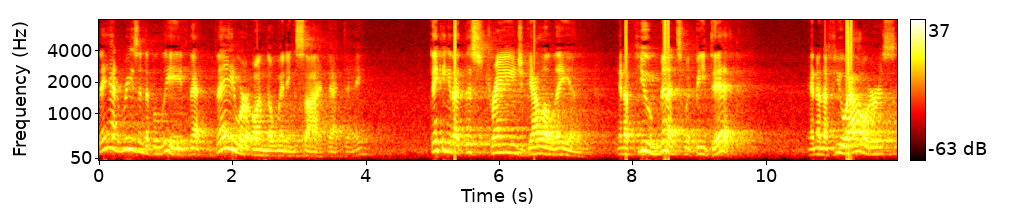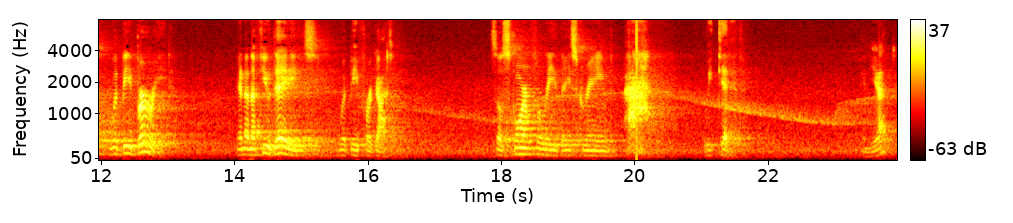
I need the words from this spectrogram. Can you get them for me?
They had reason to believe that they were on the winning side that day, thinking that this strange Galilean in a few minutes would be dead, and in a few hours would be buried, and in a few days would be forgotten. So scornfully they screamed, Ah, we did it. And yet,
